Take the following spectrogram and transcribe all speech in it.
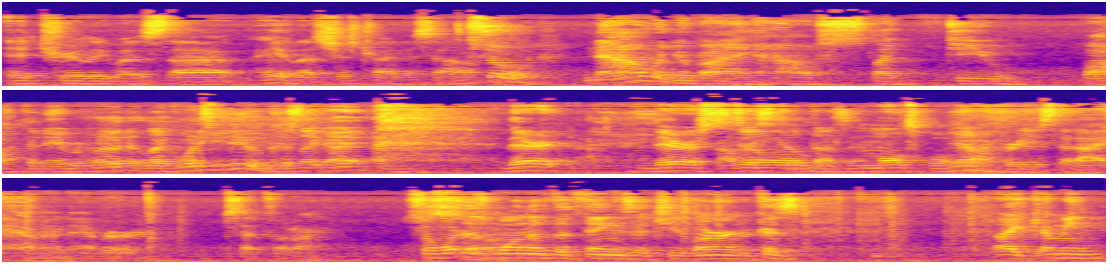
it truly was, uh, hey, let's just try this out. So now when you're buying a house, like, do you walk the neighborhood? Like, what do you do? Because like I, there, there are still, still multiple Yeah. properties that I haven't ever set foot on. So what is So- one of the things that you learned? Because, like, I mean,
